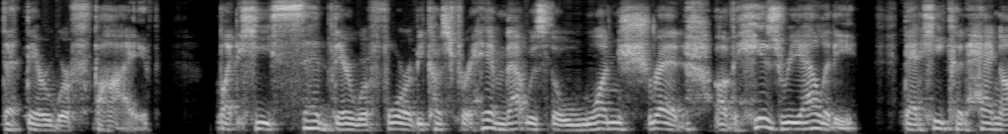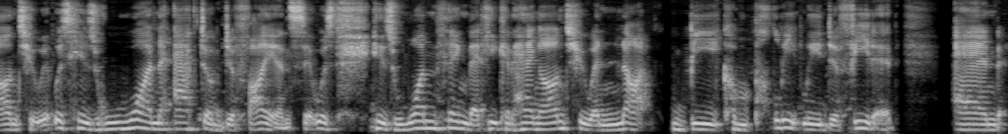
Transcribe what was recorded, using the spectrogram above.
that there were five but he said there were four because for him that was the one shred of his reality that he could hang on to. It was his one act of defiance. It was his one thing that he could hang on to and not be completely defeated. And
